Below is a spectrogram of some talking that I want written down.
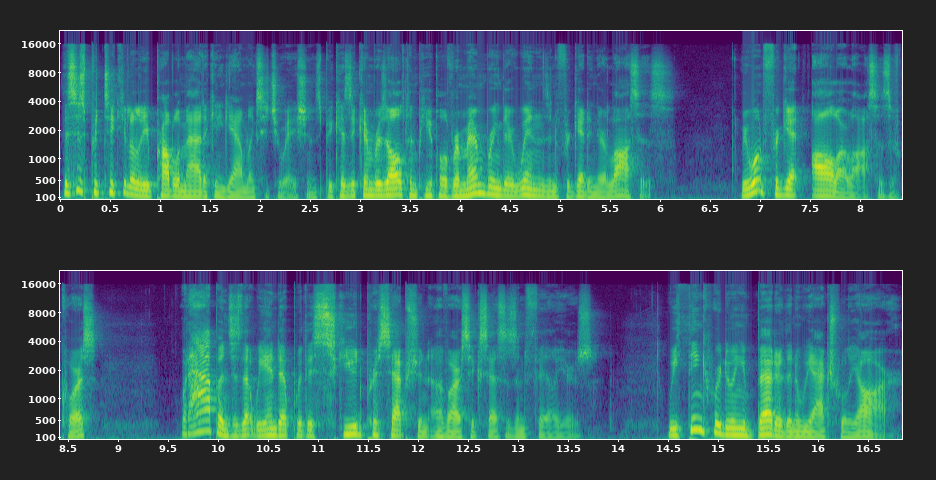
This is particularly problematic in gambling situations because it can result in people remembering their wins and forgetting their losses. We won't forget all our losses, of course. What happens is that we end up with a skewed perception of our successes and failures. We think we're doing better than we actually are,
